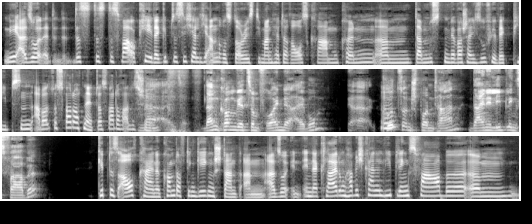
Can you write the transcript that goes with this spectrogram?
Nee, also äh, das, das, das war okay. Da gibt es sicherlich andere Stories, die man hätte rauskramen können. Ähm, da müssten wir wahrscheinlich so viel wegpiepsen, aber das war doch nett, das war doch alles schön. Na, also. Dann kommen wir zum Freunde-Album. Ja, Mhm. kurz und spontan. Deine Lieblingsfarbe? Gibt es auch keine, kommt auf den Gegenstand an. Also in, in der Kleidung habe ich keine Lieblingsfarbe. Ähm,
